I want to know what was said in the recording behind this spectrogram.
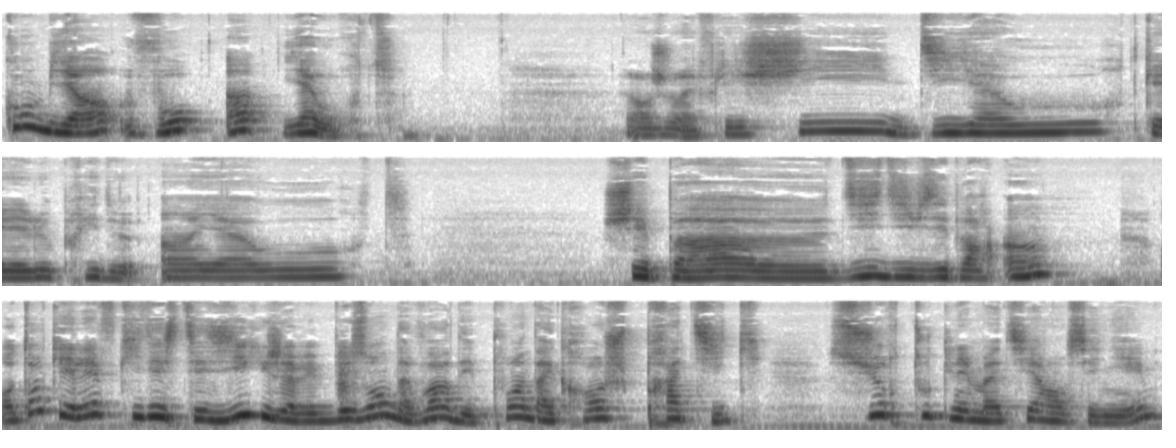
Combien vaut un yaourt? Alors je réfléchis. 10 yaourts. Quel est le prix de un yaourt? Je sais pas, 10 euh, divisé par 1. En tant qu'élève kinesthésique, j'avais besoin d'avoir des points d'accroche pratiques sur toutes les matières enseignées.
